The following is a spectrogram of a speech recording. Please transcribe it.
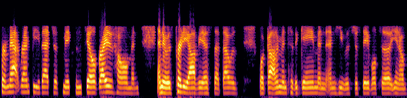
for Matt Rempe, that just makes him feel right at home, and and it was pretty obvious that that was what got him into the game, and and he was just able to you know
